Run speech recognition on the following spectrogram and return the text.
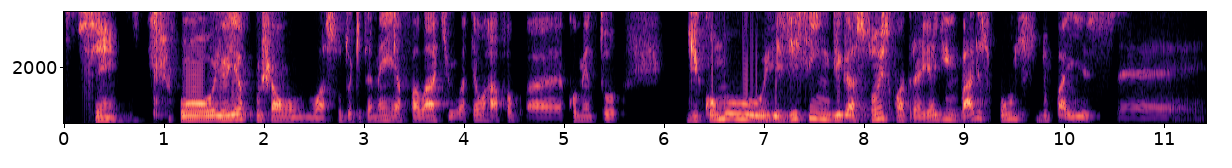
Sim. O, eu ia puxar um, um, assunto aqui também, ia falar que até o Rafa uh, comentou de como existem ligações com a tragédia em vários pontos do país, é,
